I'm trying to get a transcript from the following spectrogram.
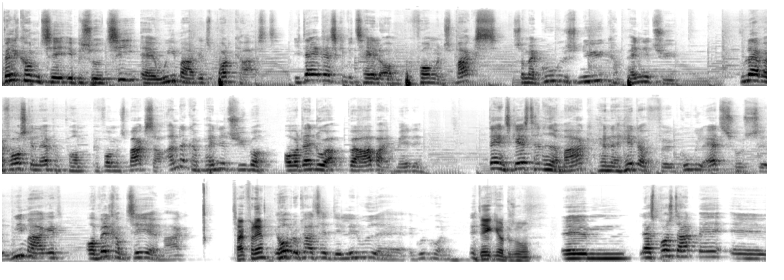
Velkommen til episode 10 af WeMarkets podcast. I dag der skal vi tale om Performance Max, som er Googles nye kampagnetype. Du lærer, hvad forskellen er på Performance Max og andre kampagnetyper, og hvordan du bør arbejde med det. Dagens gæst han hedder Mark, han er Head of øh, Google Ads hos øh, WeMarket, og velkommen til øh, Mark. Tak for det. Jeg håber, du er klar til at dele lidt ud af, af guldkornen. Det kan du tro. øhm, lad os prøve at starte med, øh,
